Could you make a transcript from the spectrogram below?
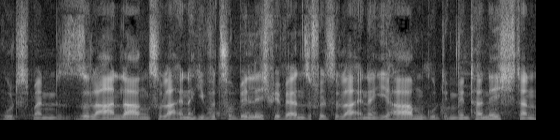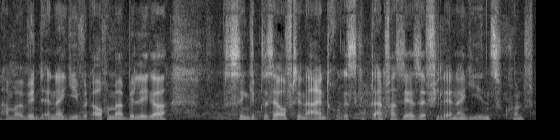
gut, ich meine, Solaranlagen, Solarenergie wird so billig, wir werden so viel Solarenergie haben, gut im Winter nicht, dann haben wir Windenergie, wird auch immer billiger. Deswegen gibt es ja oft den Eindruck, es gibt einfach sehr, sehr viel Energie in Zukunft.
